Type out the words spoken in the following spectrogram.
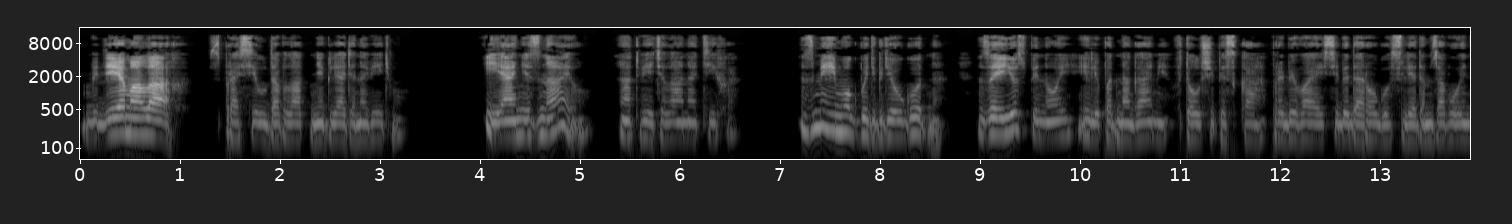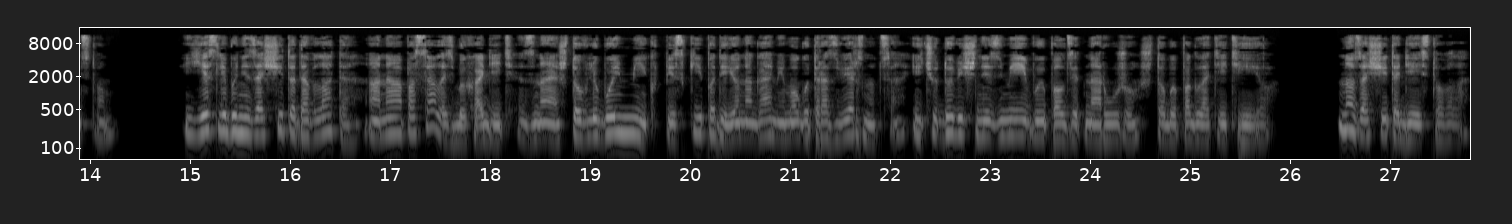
«Где Малах?» Спросил Давлат, не глядя на ведьму. Я не знаю, ответила она тихо. Змей мог быть где угодно, за ее спиной или под ногами, в толще песка, пробивая себе дорогу следом за воинством. Если бы не защита Давлата, она опасалась бы ходить, зная, что в любой миг пески под ее ногами могут разверзнуться, и чудовищный змей выползет наружу, чтобы поглотить ее. Но защита действовала,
